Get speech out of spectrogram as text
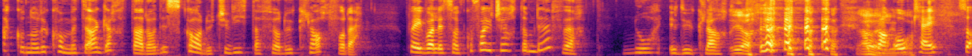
akkurat når det kommer til Agartha, da, det skal du ikke vite før du er klar for det. For jeg var litt sånn, hvorfor har jeg ikke hørt om det før? Nå er du klar. Ja, Jeg bare, ok, Så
